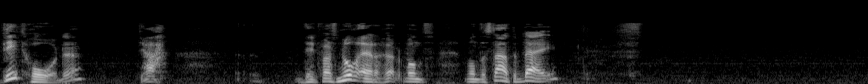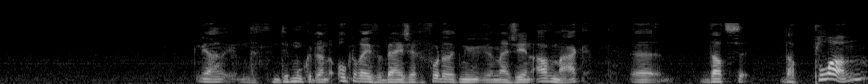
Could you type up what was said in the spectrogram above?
dit hoorden, ja, dit was nog erger, want, want er staat erbij. ja, dit moet ik er dan ook nog even bij zeggen voordat ik nu mijn zin afmaak. Uh, dat, dat plan,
